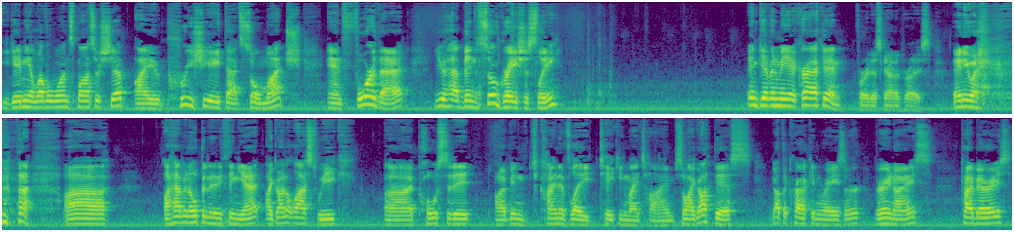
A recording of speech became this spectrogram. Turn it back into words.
you gave me a level one sponsorship. I appreciate that so much, and for that, you have been so graciously and given me a Kraken for a discounted price. Anyway, uh, I haven't opened anything yet. I got it last week. Uh, I posted it. I've been kind of like taking my time. So I got this. Got the Kraken Razer. Very nice. Kai Berries.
